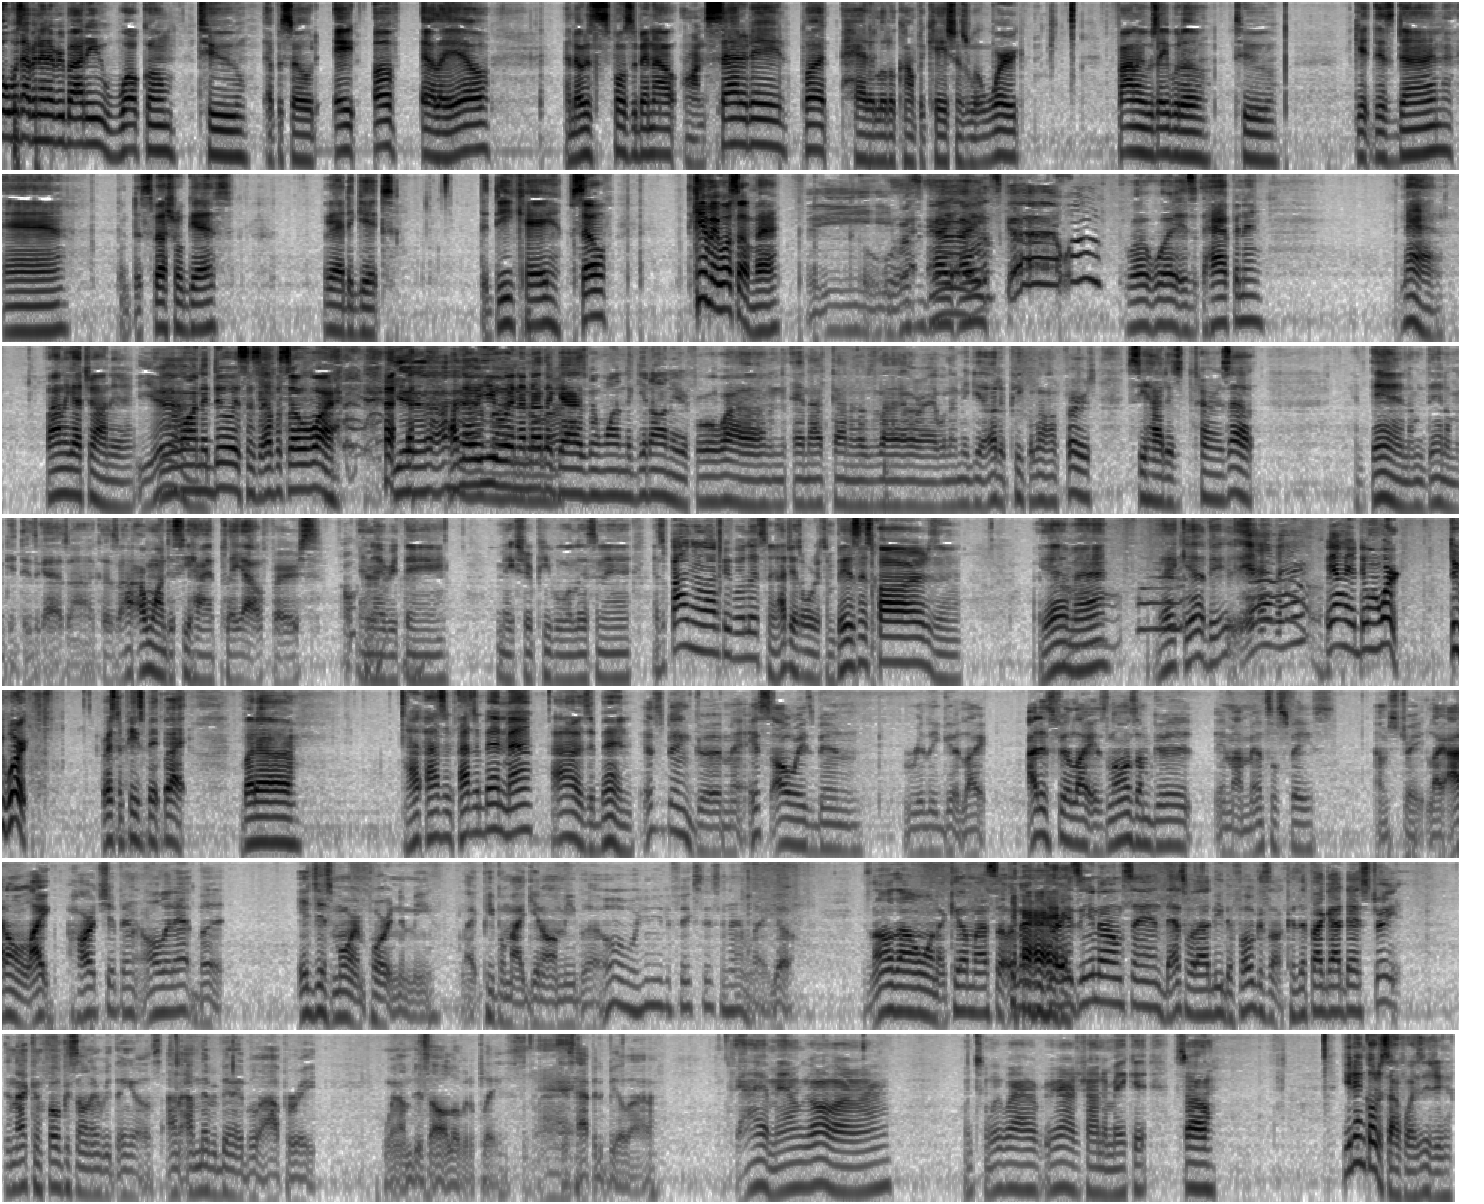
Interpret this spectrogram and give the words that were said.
Yo, what's happening, everybody? Welcome to episode 8 of LAL. I know this is supposed to have been out on Saturday, but had a little complications with work. Finally was able to to get this done and with the special guest, we had to get the DK himself. Kimbe, what's up, man? Hey, what's good? I- I- what's good? What? What what is happening? Man, finally got you on there. Yeah. You've been wanting to do it since episode one. Yeah, I, know have, you I and another guy's been wanting to get on here for a while, and, and I kind of was like, all right, well, let me get other people on first, see how this turns out, and then I'm then I'm gonna get these guys on because I, I wanted to see how it play out first Okay. and everything. Make sure people were listening. And surprisingly, a lot of people are listening. I just ordered some business cards and yeah, man. Oh, Heck yeah, dude. Yeah, man. We out here doing work. Do work. Rest in peace, Big Black. But uh, how- how's it, how's it been, man? How has it been? It's been good, man. It's always been really good. Like, I just feel like as long as I'm good in my mental space, I'm straight. Like, I don't like hardship and all of that, but it's just more important to me. Like, people might get on me, like, oh, you need to fix this and that. I'm like, yo, as long as I don't want to kill myself nothing crazy, you know what I'm saying? That's what I need to focus on. Because if I got that straight, then I can focus on everything else. I, I've never been able to operate when I'm just all over the place. Just happy to be alive. Yeah, man. We all are, man. We we are, we are trying to make it. So, you didn't go to Southwest, did you?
